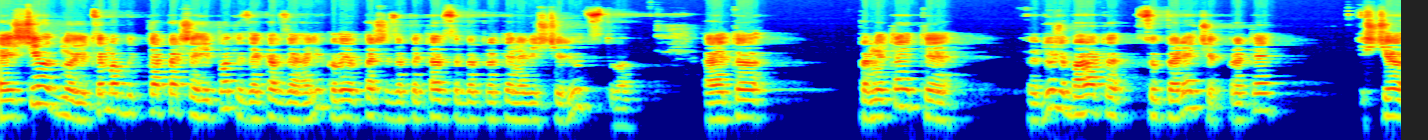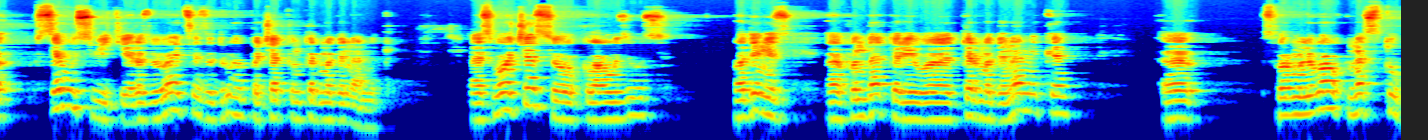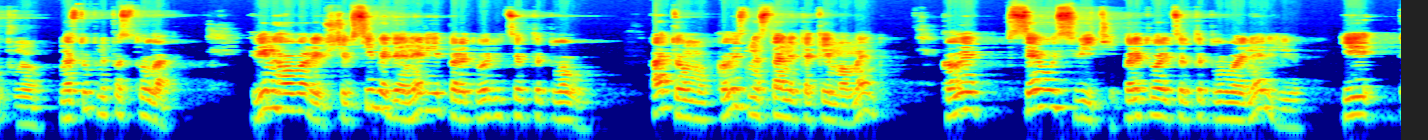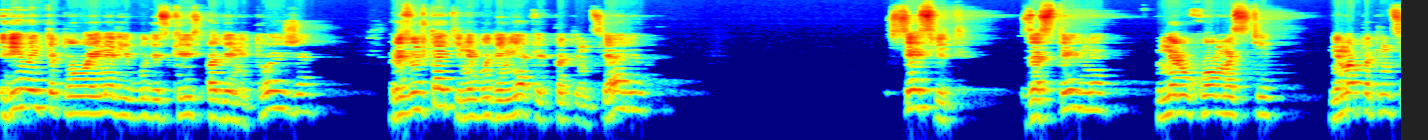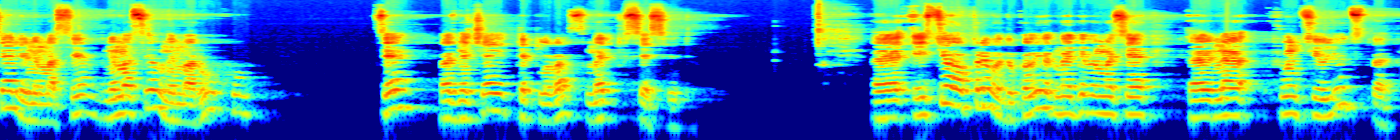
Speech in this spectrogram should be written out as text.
Е, Ще одною, це, мабуть, та перша гіпотеза, яка взагалі, коли я вперше запитав себе про те, навіщо людство, е, то пам'ятаєте, дуже багато суперечок про те, що все у світі розвивається за другим початком термодинаміки. Свого часу Клаузіус, один із е, фундаторів е, термодинаміки, е, сформулював наступну, наступний постулат. Він говорив, що всі види енергії перетворюються в теплову. А тому, колись настане такий момент, коли все у світі перетвориться в теплову енергію, і рівень теплової енергії буде скрізь один і той же, В результаті не буде ніяких потенціалів. Всесвіт застигне в нерухомості, нема потенціалів, нема сил, нема сил, нема руху. Це означає теплова смерть Всесвіту. Е, І з цього приводу, коли ми дивимося е, на функцію людства,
